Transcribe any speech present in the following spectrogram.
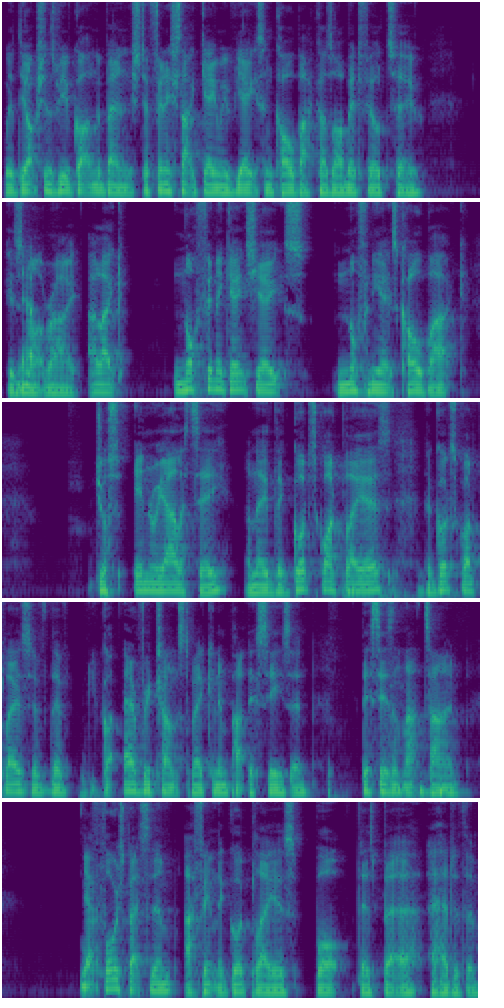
with the options we've got on the bench, to finish that game with Yates and Colback as our midfield two, is yeah. not right. I like nothing against Yates, nothing against Colback. Just in reality, and they, they're good squad players. They're good squad players. They've, they've got every chance to make an impact this season. This isn't that time. Yeah. Full respect to them. I think they're good players, but there's better ahead of them.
